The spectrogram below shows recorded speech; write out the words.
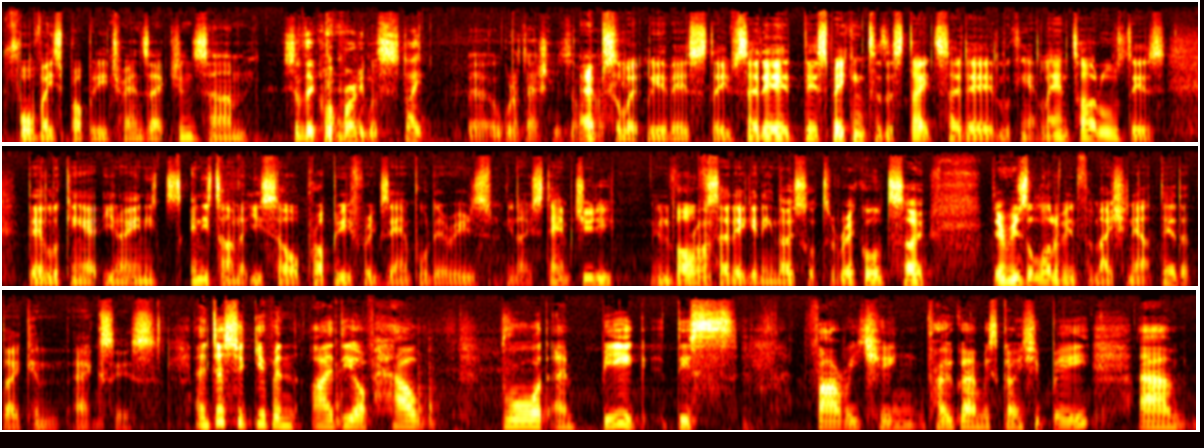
for these property transactions. Um, so they're cooperating with state uh, organisations. Absolutely, there's Steve. So they're they're speaking to the state. So they're looking at land titles. There's they're looking at you know any any time that you sell property, for example, there is you know stamp duty involved. Right. So they're getting those sorts of records. So there is a lot of information out there that they can access. And just to give an idea of how broad and big this far-reaching program is going to be. Um,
